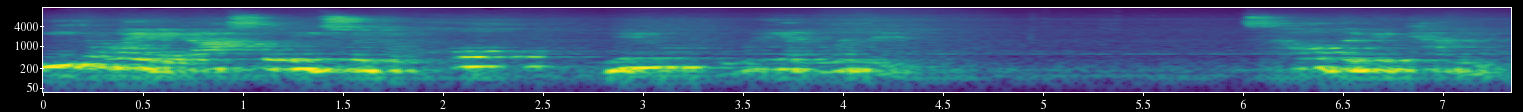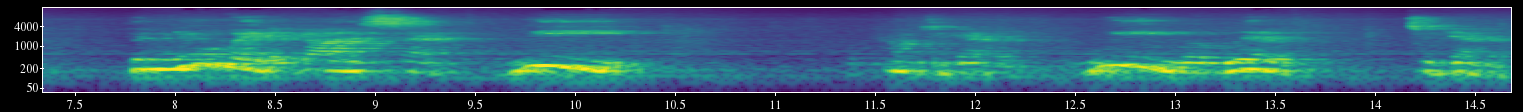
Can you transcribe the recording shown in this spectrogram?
Either way, the gospel leads you into a whole new way of living. It's called the new covenant. The new way that God has said, we will come together. We will live together.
